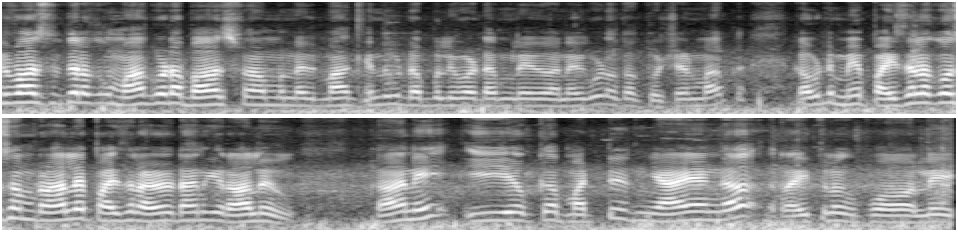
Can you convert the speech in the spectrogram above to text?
నిర్వాసితులకు మాకు కూడా భాగస్వామ్యం ఉన్నది. మాకు ఎందుకు డబ్బులు ఇవ్వడం లేదు అనేది కూడా ఒక క్వశ్చన్ మార్క్ కాబట్టి మేము పైసల కోసం రాలే పైసలు అడగడానికి రాలేదు. కానీ ఈ యొక్క మట్టి న్యాయంగా రైతులకు పోవాలి.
